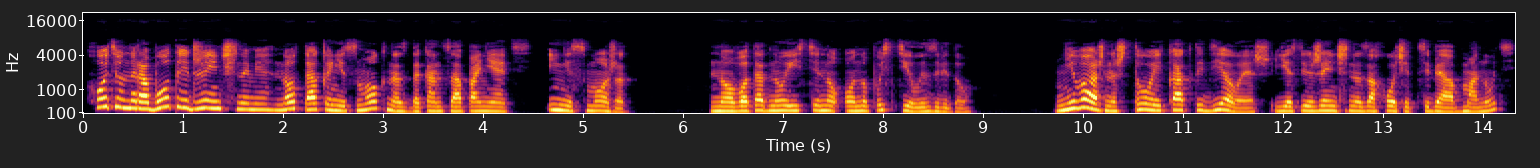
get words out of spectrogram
Хоть он и работает женщинами, но так и не смог нас до конца понять и не сможет. Но вот одну истину он упустил из виду. Неважно, что и как ты делаешь, если женщина захочет тебя обмануть,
